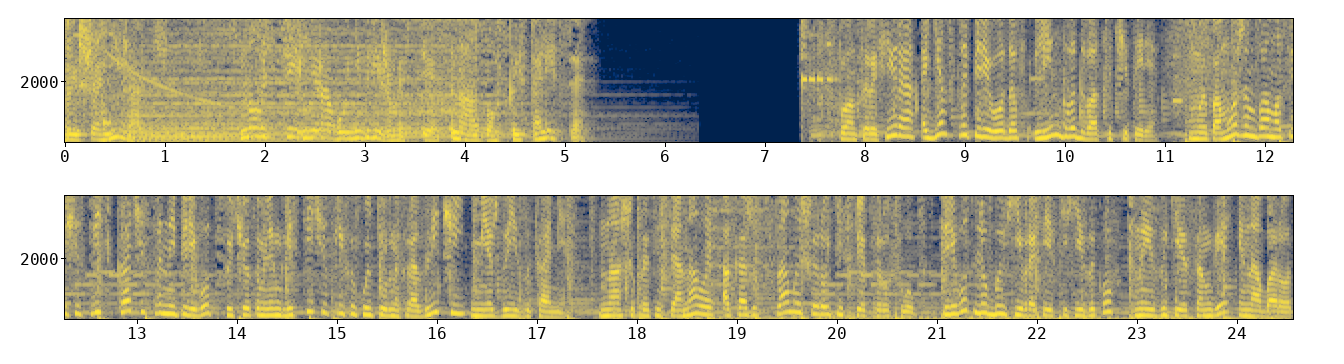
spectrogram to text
Крыша мира. Новости мировой недвижимости на Азовской столице. Спонсор эфира – агентство переводов «Лингва-24». Мы поможем вам осуществить качественный перевод с учетом лингвистических и культурных различий между языками. Наши профессионалы окажут самый широкий спектр услуг. Перевод любых европейских языков на языки СНГ и наоборот.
